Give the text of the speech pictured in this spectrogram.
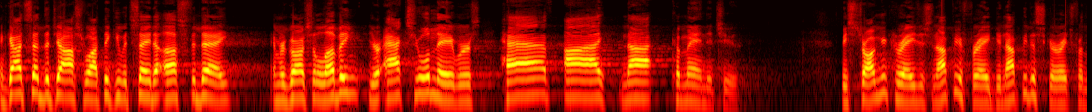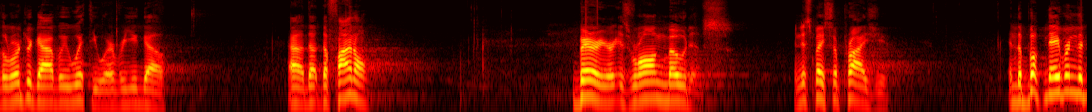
And God said to Joshua, I think he would say to us today, in regards to loving your actual neighbors, have I not commanded you? Be strong and courageous, do not be afraid, do not be discouraged, for the Lord your God will be with you wherever you go. Uh, the, the final barrier is wrong motives. And this may surprise you. In the book Neighboring the,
